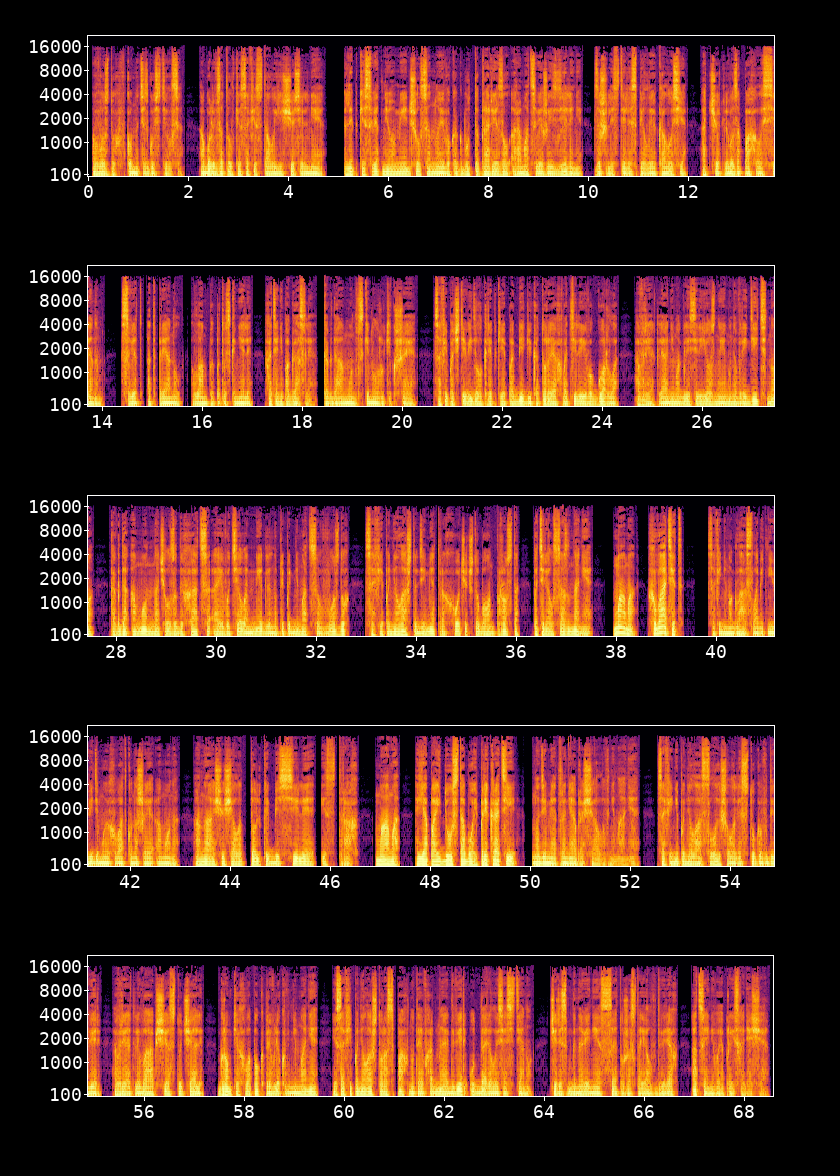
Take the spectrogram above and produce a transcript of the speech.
Воздух в комнате сгустился, а боль в затылке Софи стала еще сильнее. Липкий свет не уменьшился, но его как будто прорезал аромат свежей зелени, зашелестели спелые колосья, отчетливо запахло сеном. Свет отпрянул, лампы потускнели, хотя не погасли, когда Амон вскинул руки к шее. Софи почти видела крепкие побеги, которые охватили его горло. Вряд ли они могли серьезно ему навредить, но когда Амон начал задыхаться, а его тело медленно приподниматься в воздух, Софи поняла, что Диметра хочет, чтобы он просто потерял сознание. «Мама, хватит!» Софи не могла ослабить невидимую хватку на шее Амона. Она ощущала только бессилие и страх. «Мама, я пойду с тобой, прекрати!» Но Диметра не обращала внимания. Софи не поняла, слышала ли стук в дверь, вряд ли вообще стучали. Громкий хлопок привлек внимание, и Софи поняла, что распахнутая входная дверь ударилась о стену. Через мгновение Сет уже стоял в дверях, оценивая происходящее.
